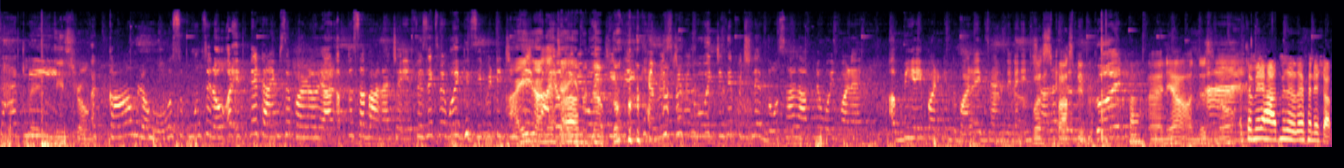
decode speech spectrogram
Exactly. Strong. काम रहो सुकून से रहो और इतने टाइम से पढ़ रहे हो यार अब तो सब आना चाहिए। फिजिक्स में वही घिसी पिटी चीज़ें जाना में मतलब तो। केमिस्ट्री में वही चीज़ें। पिछले दो साल आपने वही पढ़ा है अब भी यही पढ़ के दोबारा एग्ज़ाम देना है। इंशाल्लाह अच्छा मेरे हाथ में ज़्यादा finish up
